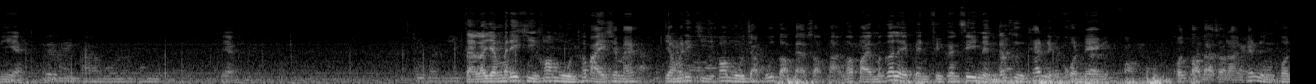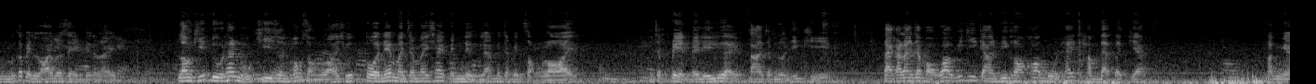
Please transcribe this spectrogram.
นี่ไงเนี่ย แต่เรายังไม่ได้คีย์ข้อมูลเข้าไปใช่ไหมยังไม่ได้คีย์ข้อมูลจากผู้ตอบแบบสอบถามเข้าไป มันก็เลยเป็น frequency หนึ่งก็คือแค่หนึ่งคนเอง คนตอบแบบสอบถามแค่หนึ่งคนมันก็เป็นร้อยเปอร์เซ็นต์เป็นอะไรลองคิดดูถ้าหนูคีย์จนครบ200 ชุด ตัวเนี้ยมันจะไม่ใช่เป็นหนึ่งแล้วมันจะเป็น 200 มันจะเปลี่ยนไปเรื่อยๆ ตามจำนวนที่คีย์แต่กำลังจะบอกว่าวิธีการวิเคราะห์ข้อมูลให้ทำแบบเมื่อกี้ทำไง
